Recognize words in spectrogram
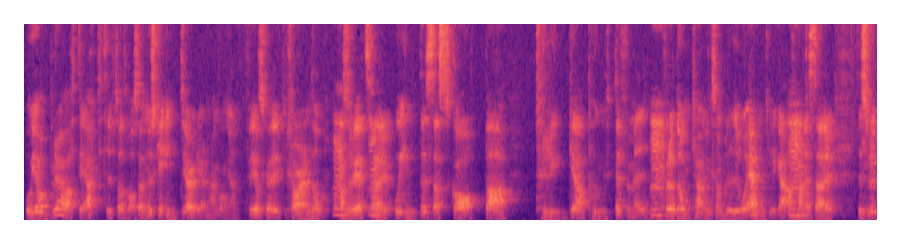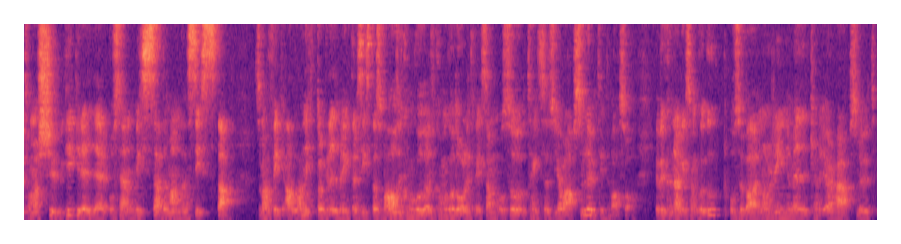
och jag bröt det aktivt att vara så här, nu ska jag inte göra det den här gången. För jag ska klara det ändå. Mm, Alltså du vet så här, och inte så här, skapa trygga punkter för mig. Mm. För att de kan liksom bli oändliga. Att Mm. man är så här, till slut har man 20 grejer och sen missade man den sista. Så man fick alla 19 grejer men inte den sista. Så bara, ah, det kommer gå dåligt, det kommer gå dåligt liksom. Och så tänkte jag, så jag vill absolut inte vara så. Jag vill kunna liksom gå upp och så bara, någon ringer mig, kan du göra det här? Absolut.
